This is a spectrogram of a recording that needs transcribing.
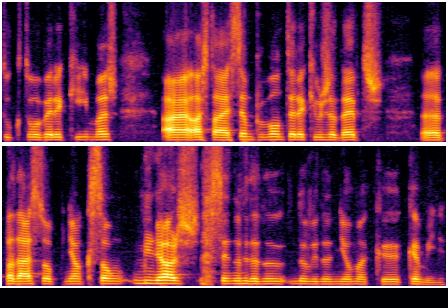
do que estou a ver aqui, mas ah, lá está, é sempre bom ter aqui os adeptos uh, para dar a sua opinião, que são melhores, sem dúvida, dúvida nenhuma, que, minha.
